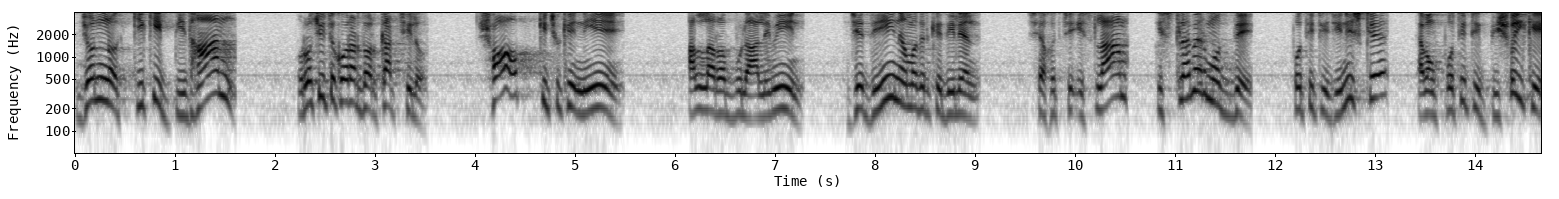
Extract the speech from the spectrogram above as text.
জন্য কি কি বিধান রচিত করার দরকার ছিল? সব কিছুকে নিয়ে আল্লাহ রব্বুল আলমিন যে দিন আমাদেরকে দিলেন, সে হচ্ছে ইসলাম। ইসলামের মধ্যে প্রতিটি জিনিসকে এবং প্রতিটি বিষয়কে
